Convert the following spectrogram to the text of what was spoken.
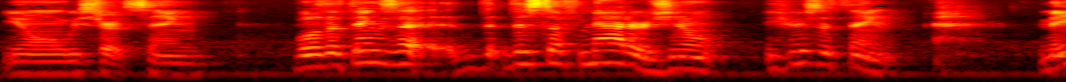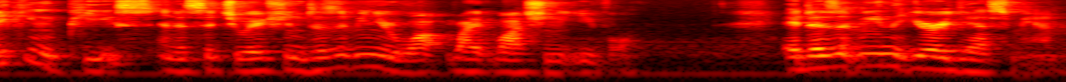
You know, when we start saying, well, the things that th- this stuff matters, you know, here's the thing. Making peace in a situation doesn't mean you're whitewashing evil. It doesn't mean that you're a yes man.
